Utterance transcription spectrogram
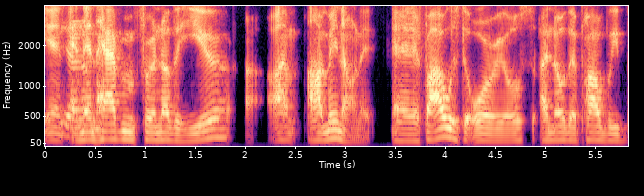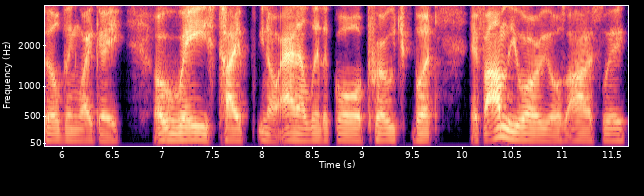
and, Yeah. and then have him for another year, I'm I'm in on it. And if I was the Orioles, I know they're probably building like a a Rays type, you know, analytical approach. But if I'm the Orioles, honestly,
